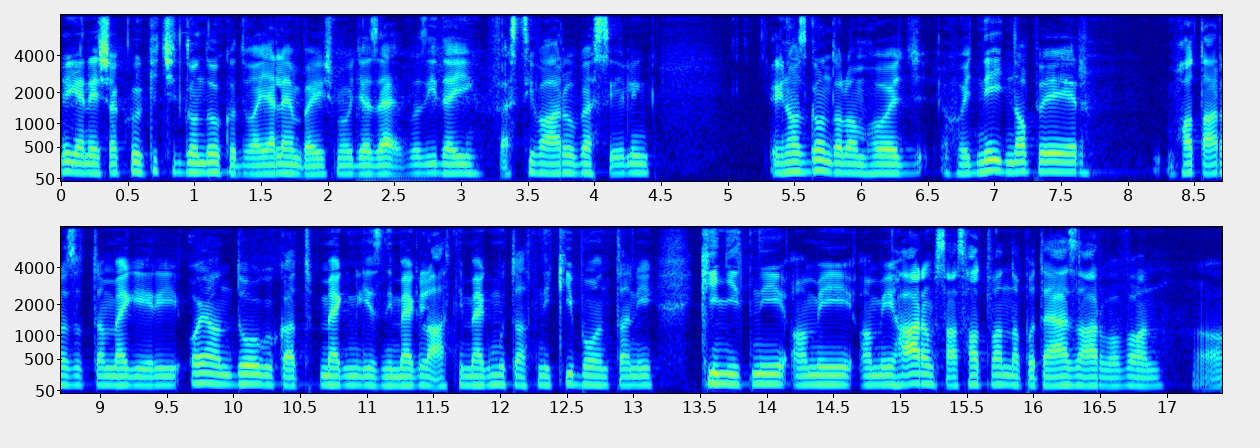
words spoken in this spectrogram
Igen, és akkor kicsit gondolkodva a jelenbe is, mert ugye az, e- az idei fesztiválról beszélünk, én azt gondolom, hogy, hogy négy napért határozottan megéri olyan dolgokat megnézni, meglátni, megmutatni, kibontani, kinyitni, ami, ami 360 napot elzárva van a,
